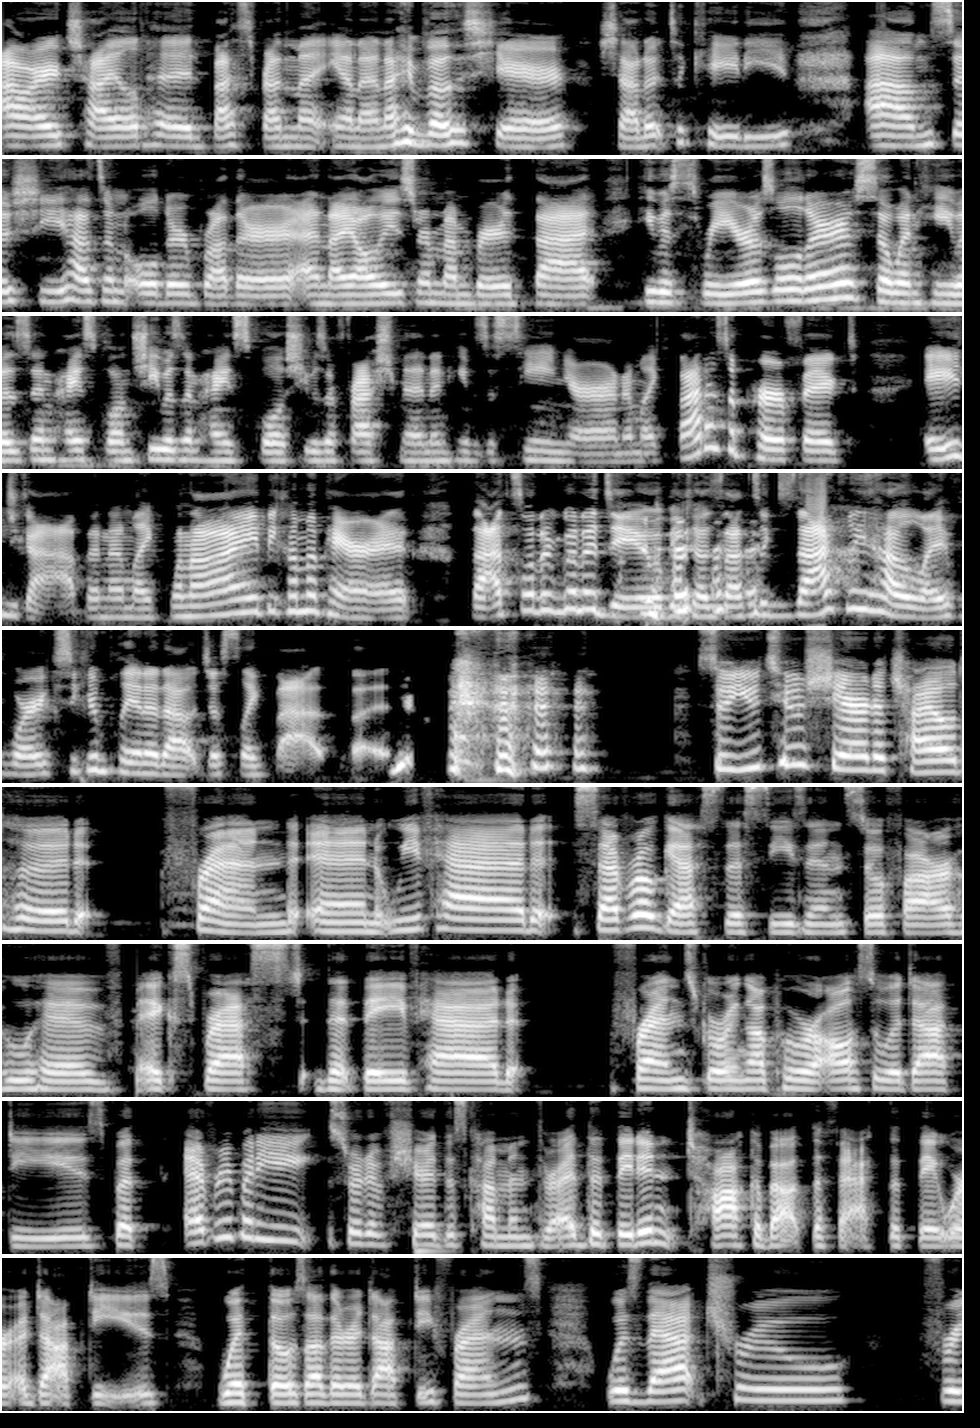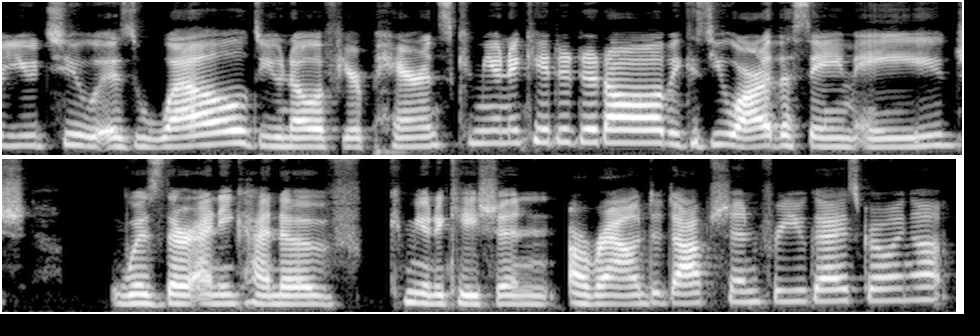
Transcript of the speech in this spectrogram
our childhood best friend that Anna and I both share. Shout out to Katie. Um, so she has an older brother, and I always remembered that he was three years older. So when he was in high school and she was in high school, she was a freshman and he was a senior. And I'm like, that is a perfect age gap. And I'm like, when I become a parent, that's what I'm going to do because that's exactly how life works. You can plan it out just like that. But. so you two shared a childhood friend. And we've had several guests this season so far who have expressed that they've had friends growing up who are also adoptees, but everybody sort of shared this common thread that they didn't talk about the fact that they were adoptees with those other adoptee friends. Was that true for you two as well? Do you know if your parents communicated at all because you are the same age? Was there any kind of communication around adoption for you guys growing up?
